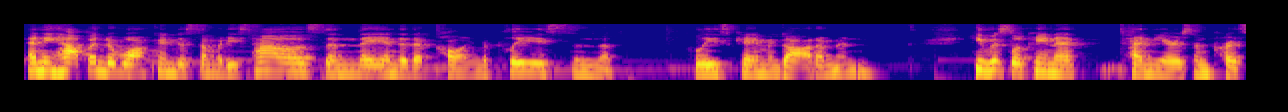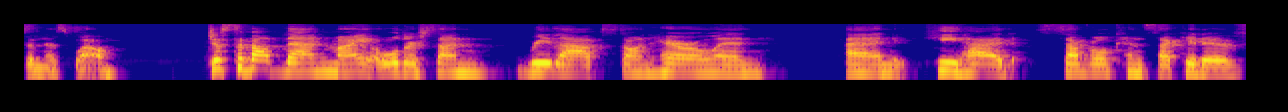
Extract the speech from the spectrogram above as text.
And he happened to walk into somebody's house and they ended up calling the police and the police came and got him and he was looking at 10 years in prison as well. Just about then, my older son relapsed on heroin and he had several consecutive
